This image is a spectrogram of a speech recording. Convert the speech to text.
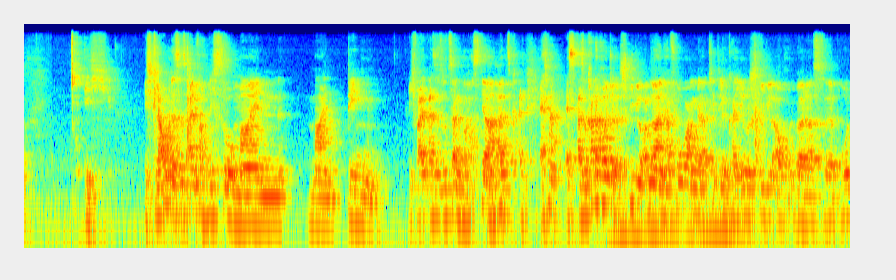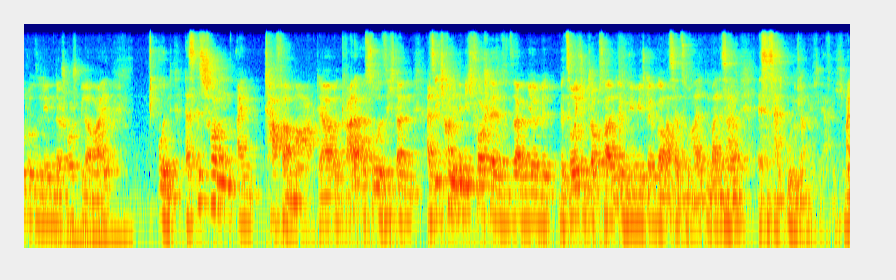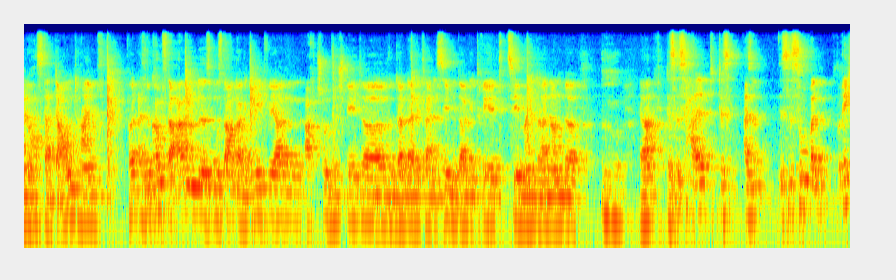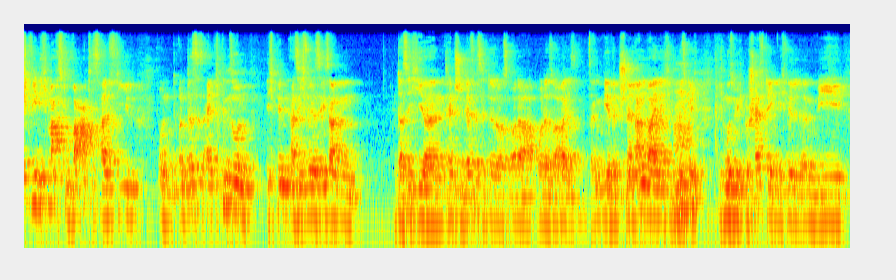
Ich, ich glaube, das ist einfach nicht so mein, mein Ding. Ich weiß, also sozusagen, du hast ja als, erstmal, es, also gerade heute, Spiegel Online, hervorragende Artikel im Karrierespiegel auch über das äh, brotlose Leben der Schauspielerei. Und das ist schon ein tougher Markt, ja. Und gerade auch so sich dann, also ich konnte mir nicht vorstellen, sozusagen mir mit, mit solchen Jobs halt irgendwie mich da über Wasser zu halten, weil es Ja. halt, es ist halt unglaublich nervig. Ich meine, du hast da Downtimes, also du kommst da an, es muss da und da gedreht werden, acht Stunden später wird dann deine kleine Szene da gedreht, zehnmal hintereinander. Ja, das ist halt, das, also es ist so, weil du recht wenig machst, du wartest halt viel. Und, und das ist eigentlich, ich bin so ein, ich bin, also ich will jetzt nicht sagen, dass ich hier ein Attention Deficit Disorder habe oder so, aber ich, mir wird schnell langweilig, ich, muss mich, ich muss mich beschäftigen, ich will irgendwie,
